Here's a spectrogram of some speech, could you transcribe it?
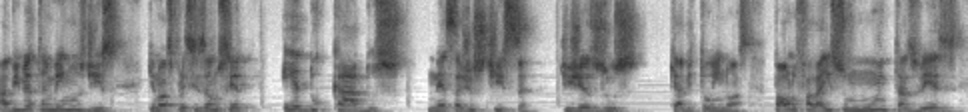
a Bíblia também nos diz que nós precisamos ser educados nessa justiça de Jesus que habitou em nós. Paulo fala isso muitas vezes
